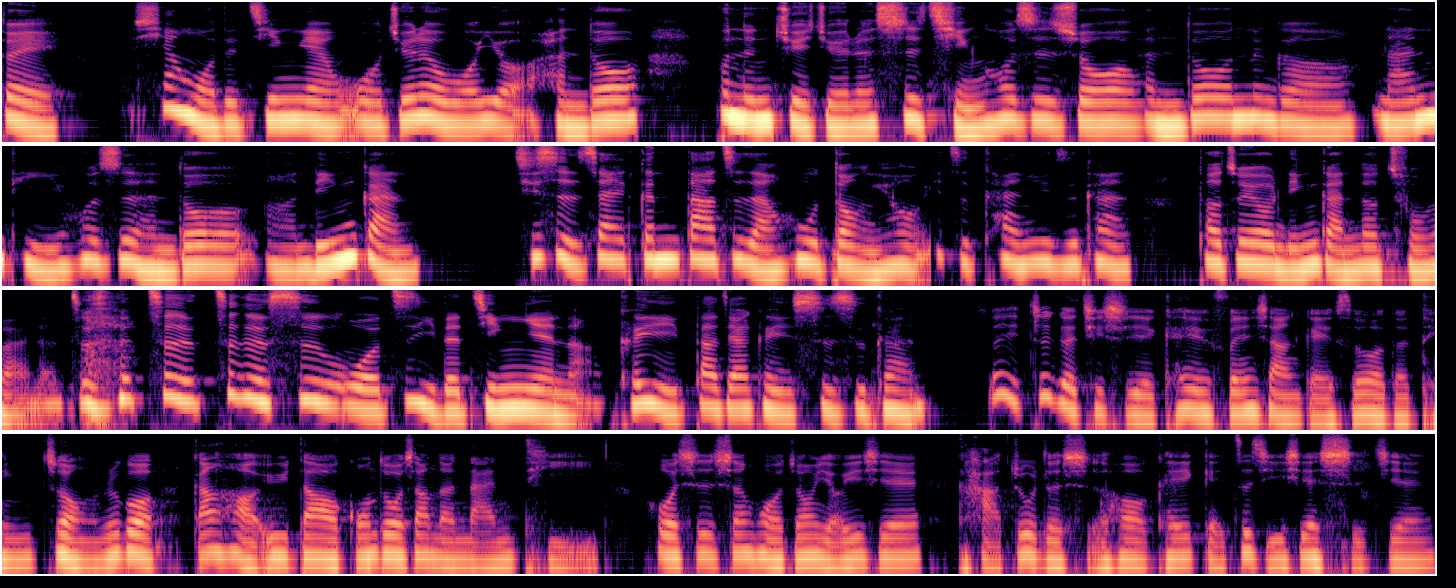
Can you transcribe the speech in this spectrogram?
对，像我的经验，我觉得我有很多不能解决的事情，或是说很多那个难题，或是很多啊灵感。其实，在跟大自然互动以后，一直看，一直看到最后，灵感都出来了。这、这、这个是我自己的经验呐，可以，大家可以试试看。所以，这个其实也可以分享给所有的听众。如果刚好遇到工作上的难题，或是生活中有一些卡住的时候，可以给自己一些时间。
